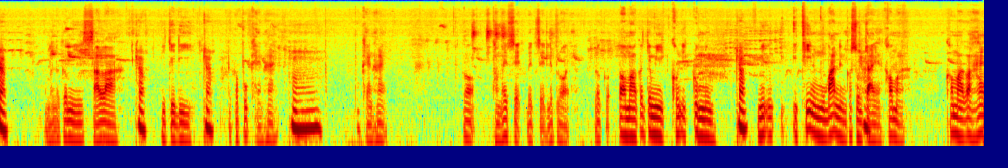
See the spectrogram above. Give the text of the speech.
ครับ มันแล้วก็มีศาลาครับ มีเจดีย์ครับ แล้วก็ผูกแขนให้อืมผูกแขนให้ ก็ทำให้เสร็จเบ็ดเสร็จเรียบร้อย แล้วก็ต่อมาก็จะมีคนอีกกลุ่มหนึ่ง ครับมีอีกอีกที่หนึ่งหมู่บ้านหนึ่งก็สนใจเข้ามา เข้ามาก็ให้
